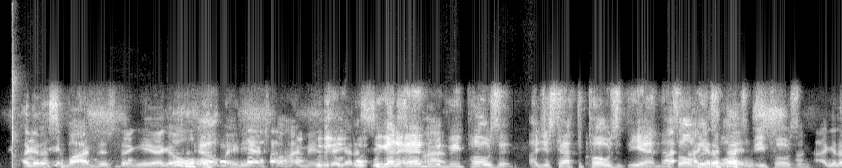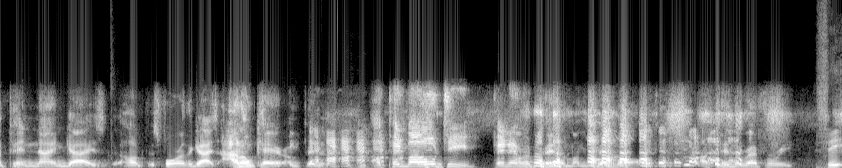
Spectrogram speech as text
I gotta survive this thing here. I got all the maniacs behind me. We, we, gotta see we gotta end survive. with me posing. I just have to pose at the end. That's I- all I Vince gotta wants. pin- Me posing. I gotta pin nine guys. Hulk, there's four other guys. I don't care. I'm pinning them. I'll pin my own team. Pin I'm gonna pin them. I'm gonna pin them all. I'll pin the referee. See,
